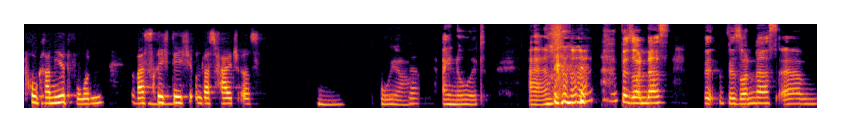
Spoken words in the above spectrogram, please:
programmiert wurden, was mhm. richtig und was falsch ist. Mhm. Oh ja. ja. I know it. Äh, besonders, besonders, ähm,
